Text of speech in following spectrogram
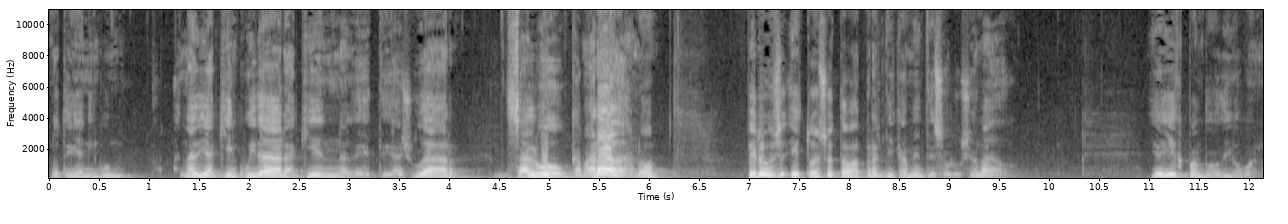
no tenía ningún, nadie a quien cuidar, a quien este, ayudar, salvo camaradas, ¿no? Pero todo eso estaba prácticamente solucionado. Y ahí es cuando digo, bueno,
